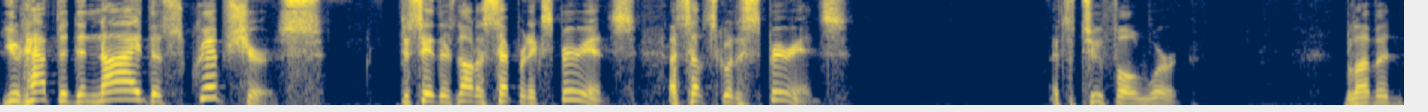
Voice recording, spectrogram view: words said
You'd have to deny the scriptures to say there's not a separate experience, a subsequent experience. It's a twofold work. Beloved,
